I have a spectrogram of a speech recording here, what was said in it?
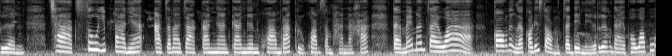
เพื่อนๆ ฉากสู้ยิบตาเนี้ยอาจจะมาจากการงานการเงินความรักหรือความสัมพันธ์นะคะ แต่ไม่มั่นใจว่ากองหนึ่งและกองที่สองจะเด่นในเรื่องใด เพราะว่าผู้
